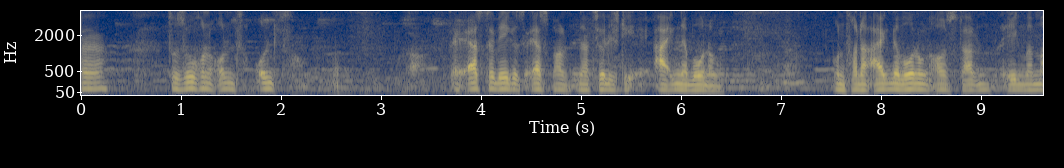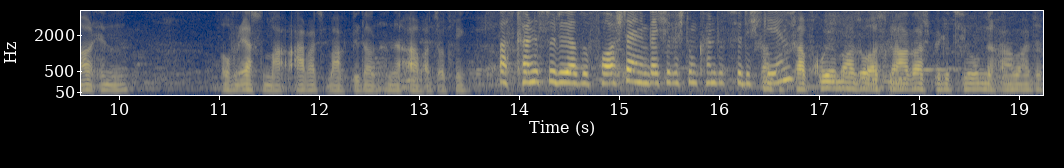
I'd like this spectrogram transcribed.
äh, zu suchen. Und, und der erste Weg ist erstmal natürlich die eigene Wohnung. Und von der eigenen Wohnung aus dann irgendwann mal in, auf den ersten Arbeitsmarkt wieder eine Arbeit zu kriegen. Was könntest du dir da so vorstellen? In welche Richtung könnte es für dich ich gehen? Ich habe früher mal so als Lagerspedition gearbeitet.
